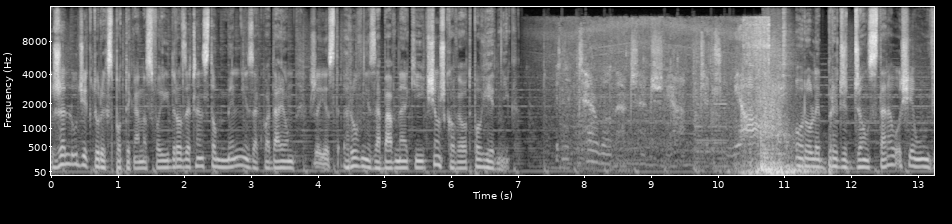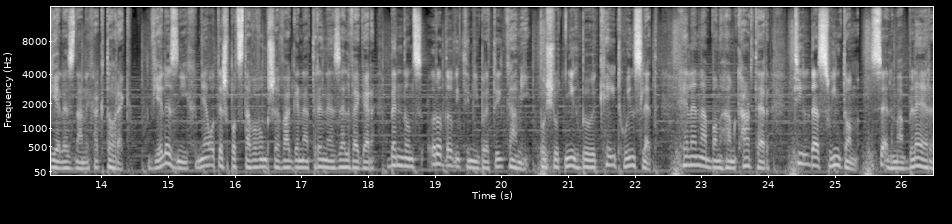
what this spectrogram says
że ludzie, których spotyka na swojej drodze, często mylnie zakładają, że jest równie zabawna jak jej książkowy odpowiednik. O rolę Bridget Jones starało się wiele znanych aktorek. Wiele z nich miało też podstawową przewagę nad Renée Zellweger, będąc rodowitymi Brytyjkami. Pośród nich były Kate Winslet, Helena Bonham Carter, Tilda Swinton, Selma Blair,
